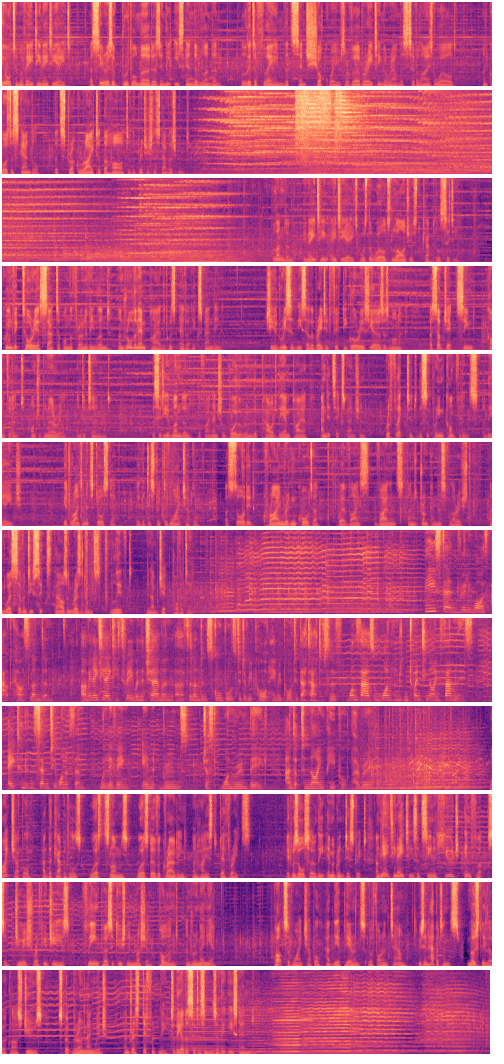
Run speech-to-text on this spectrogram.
the autumn of 1888, a series of brutal murders in the East End of London lit a flame that sent shockwaves reverberating around the civilized world and caused a scandal that struck right at the heart of the British establishment. London in 1888 was the world's largest capital city. Queen Victoria sat upon the throne of England and ruled an empire that was ever expanding. She had recently celebrated 50 glorious years as monarch. Her subjects seemed confident, entrepreneurial and determined. The City of London, the financial boiler room that powered the empire and its expansion, reflected the supreme confidence of the age. Yet right on its doorstep lay the district of Whitechapel, a sordid, crime-ridden quarter where vice, violence and drunkenness flourished and where 76,000 residents lived in abject poverty. The East End really was outcast London. Um, in 1883, when the chairman uh, for the London School Boards did a report, he reported that out of sort of 1,129 families, 871 of them were living in rooms just one room big and up to nine people per room. Whitechapel had the capital's worst slums, worst overcrowding and highest death rates. It was also the immigrant district and the 1880s had seen a huge influx of Jewish refugees fleeing persecution in Russia, Poland and Romania. Parts of Whitechapel had the appearance of a foreign town, whose inhabitants, mostly lower class Jews, spoke their own language and dressed differently to the other citizens of the East End.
